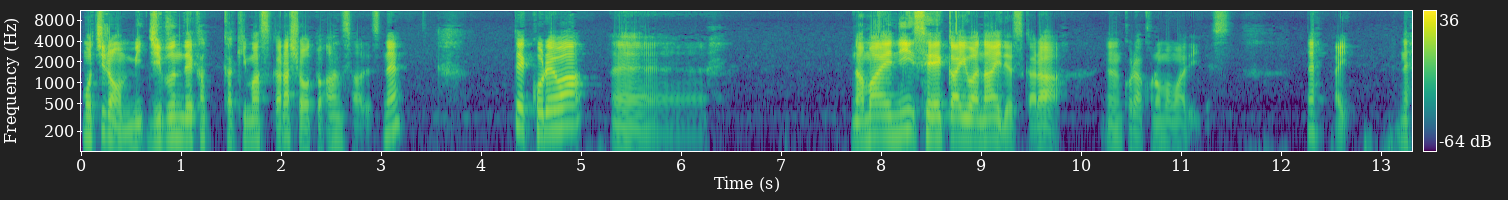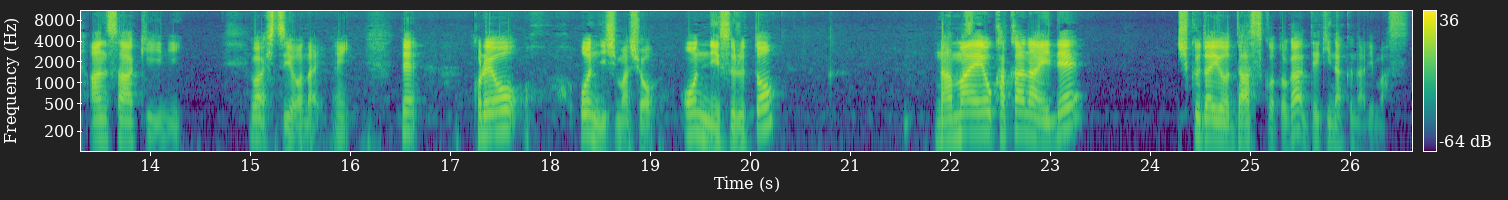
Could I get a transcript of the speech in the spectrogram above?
もちろん自分で書きますから、ショートアンサーですね。で、これは、えー、名前に正解はないですから、うん、これはこのままでいいです。ね、はい。ね、アンサーキーには必要ない。はい。で、これをオンにしましょう。オンにすると、名前を書かないで宿題を出すことができなくなります。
